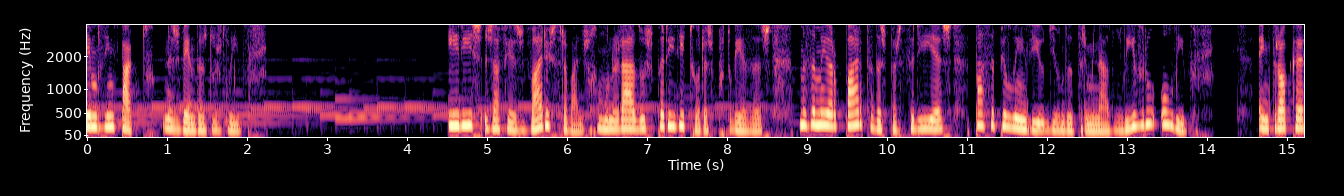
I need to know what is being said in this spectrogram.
Temos impacto nas vendas dos livros. Iris já fez vários trabalhos remunerados para editoras portuguesas, mas a maior parte das parcerias passa pelo envio de um determinado livro ou livros. Em troca,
